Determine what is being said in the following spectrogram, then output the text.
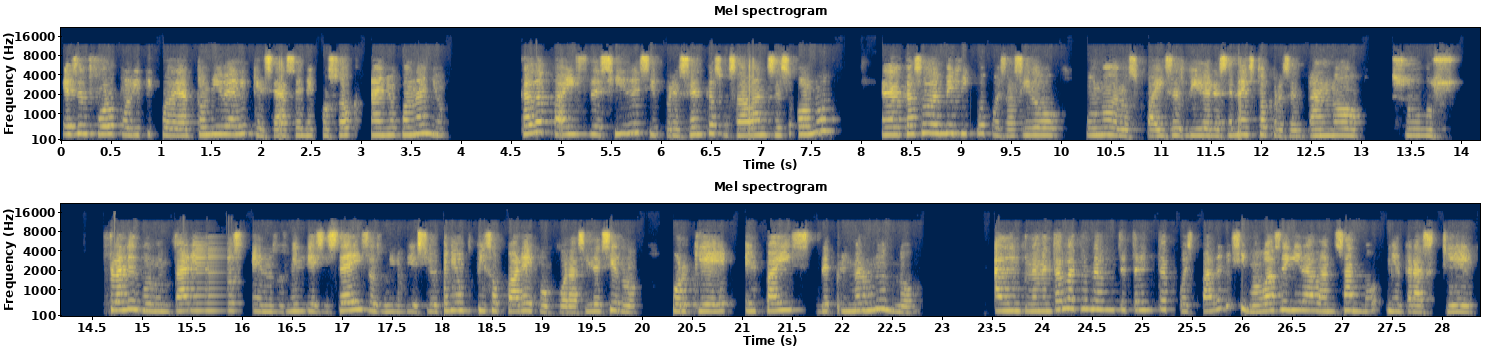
es el foro político de alto nivel que se hace en ECOSOC año con año. Cada país decide si presenta sus avances o no. En el caso de México, pues ha sido uno de los países líderes en esto, presentando sus planes voluntarios en 2016, 2018, hay un piso parejo, por así decirlo, porque el país de primer mundo, al implementar la Agenda 2030, pues padrísimo, va a seguir avanzando, mientras que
